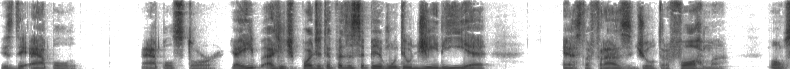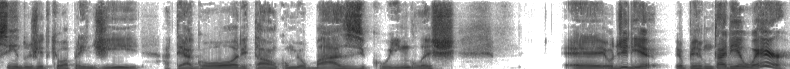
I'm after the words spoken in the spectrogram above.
is the Apple Apple Store. E aí a gente pode até fazer essa pergunta. Eu diria esta frase de outra forma? Bom, sim, do jeito que eu aprendi até agora e tal, com o meu básico English, é, eu diria, eu perguntaria, where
